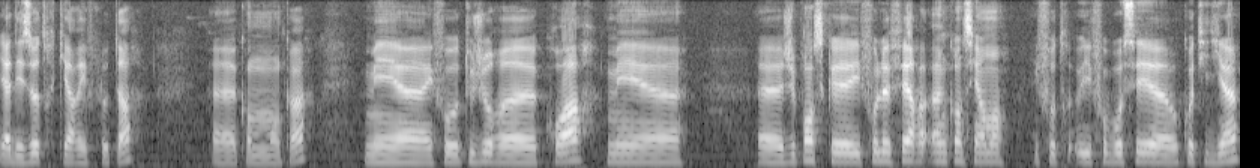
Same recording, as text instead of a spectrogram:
il y a des autres qui arrivent plus tard, comme mon cas. Mais euh, il faut toujours euh, croire. Mais euh, je pense qu'il faut le faire inconsciemment. Il faut, il faut bosser au quotidien.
